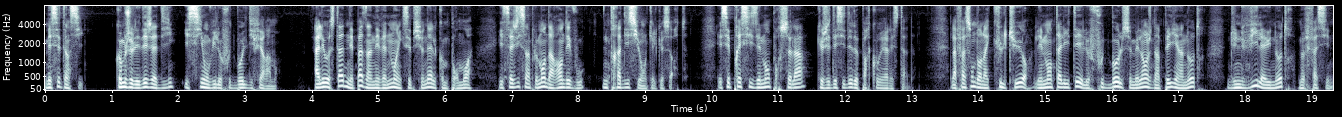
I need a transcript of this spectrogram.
Mais c'est ainsi. Comme je l'ai déjà dit, ici on vit le football différemment. Aller au stade n'est pas un événement exceptionnel comme pour moi, il s'agit simplement d'un rendez-vous, une tradition en quelque sorte. Et c'est précisément pour cela que j'ai décidé de parcourir les stades. La façon dont la culture, les mentalités et le football se mélangent d'un pays à un autre, d'une ville à une autre, me fascine.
